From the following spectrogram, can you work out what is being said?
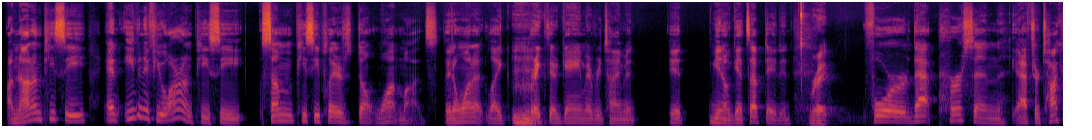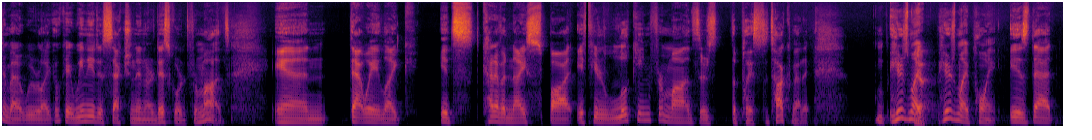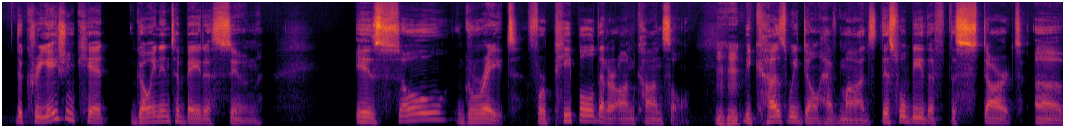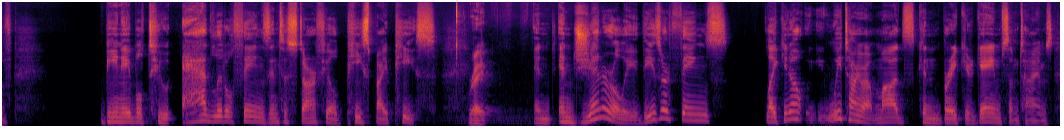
I'm not on PC, and even if you are on PC, some PC players don't want mods. They don't want to like Mhm. break their game every time it it you know gets updated. Right. For that person, after talking about it, we were like, okay, we need a section in our Discord for mods, and that way, like, it's kind of a nice spot. If you're looking for mods, there's the place to talk about it. Here's my Yeah. here's my point: is that the creation kit going into beta soon is so great for people that are on console hmm because we don't have mods. This will be the the start of being able to add little things into Starfield piece by piece. Right. And and generally these are things like you know we talk about mods can break your game sometimes.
